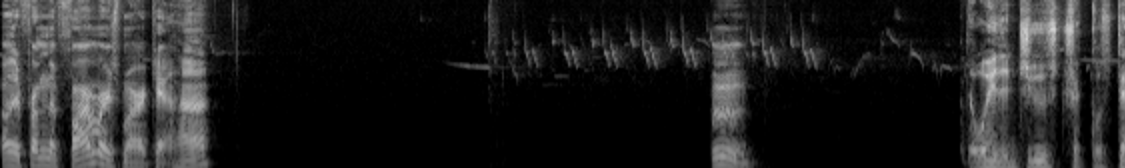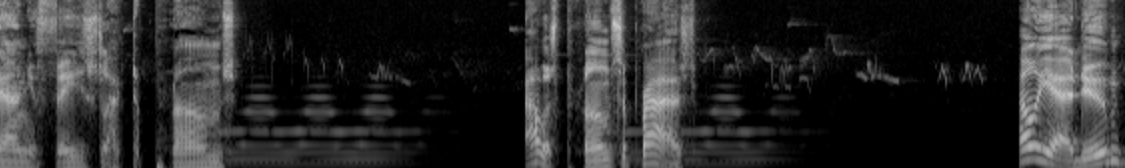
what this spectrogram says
Oh, they're from the farmer's market, huh? Mmm. The way the juice trickles down your face like the plums. I was plum surprised. Hell yeah, dude.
